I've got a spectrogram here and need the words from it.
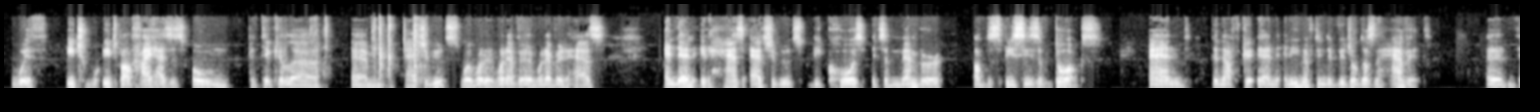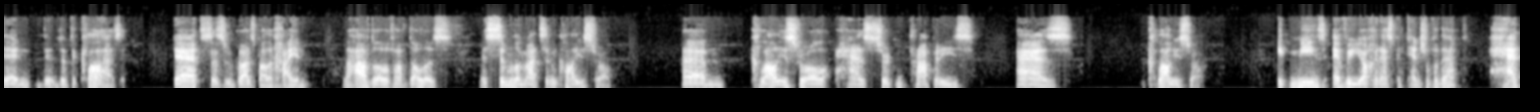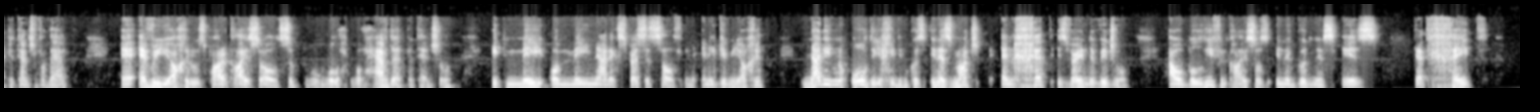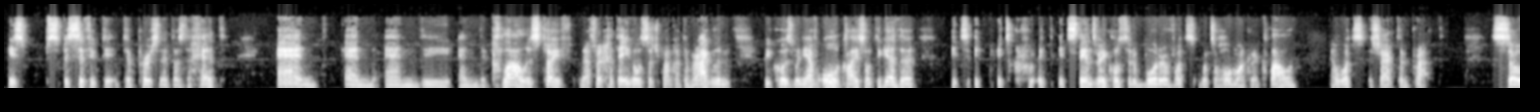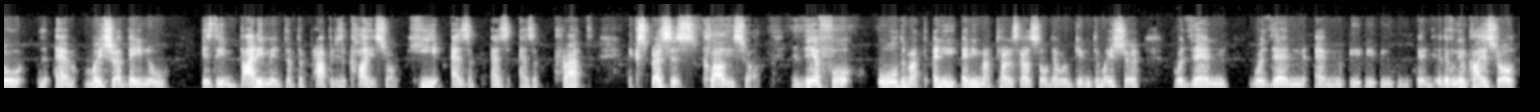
with each each Balachai has its own particular um, attributes, or whatever whatever it has, and then it has attributes because it's a member of the species of dogs, and the and, and even if the individual doesn't have it, uh, then the, the, the klal has it. That's as regards Balachayim. Lahavdol of dollars a similar matzah in Klal Yisrael. Um, Klal Yisrael has certain properties as Klal Yisrael. It means every Yochid has potential for that, had potential for that. Uh, every Yochid who's part of Klal Yisrael will, will have that potential. It may or may not express itself in any given Yochid, not even all the Yechidim, because in as much, and Chet is very individual our belief in Kaisel's inner goodness is that chet is specific to, the person that does the chet, and and and the and the klal is toif. That's why chet is such raglim, because when you have all Kaisel together, it's it it's it, it stands very close to the border of what's what's a hallmark of a klal and what's shach to the prat. So um, Moshe Rabbeinu is the embodiment of the properties of Klal Yisrael. He, as a as as a prat, expresses Klal Yisrael, and therefore all the mat, any any matanas household that were given to Moshe were then were then um, that were given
